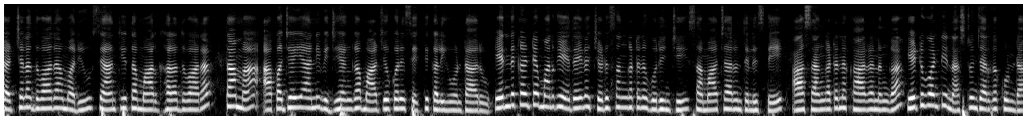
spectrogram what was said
చర్చల ద్వారా మరియు శాంతియుత మార్గాల ద్వారా తమ అపజయాన్ని విజయంగా మార్చుకునే శక్తి కలిగి ఉంటారు. ఎందుకంటే మనకు ఏదైనా చెడు సంఘటన గురించి సమాచారం తెలిస్తే ఆ సంఘటన కారణంగా ఎటువంటి నష్టం జరగకుండా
